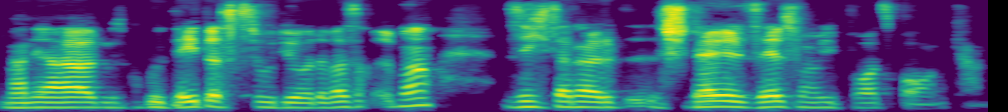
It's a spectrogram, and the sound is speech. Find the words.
man ja mit Google Data Studio oder was auch immer sich dann halt schnell selbst mal Reports bauen kann.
